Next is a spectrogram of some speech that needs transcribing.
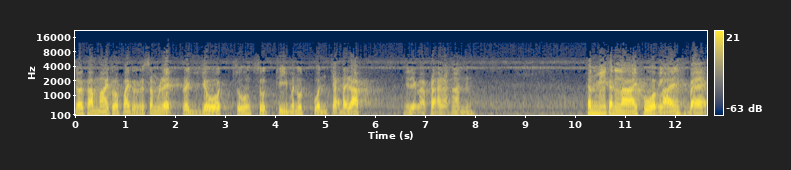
โดยความหมายทั่วไปก็คือสำเร็จประโยชน์สูงสุดที่มนุษย์ควรจะได้รับ เรียกว่าพระอรหันต์กันมีกันหลายพวกหลายแบบ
